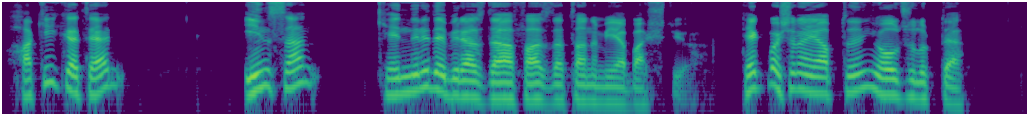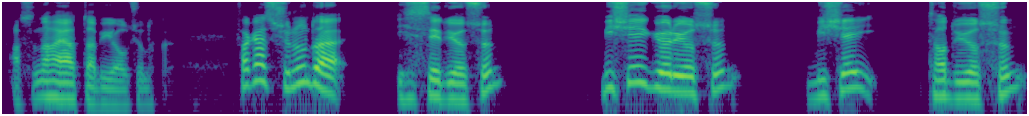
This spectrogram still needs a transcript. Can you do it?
hakikaten insan kendini de biraz daha fazla tanımaya başlıyor. Tek başına yaptığın yolculukta aslında hayat da bir yolculuk. Fakat şunu da hissediyorsun. Bir şey görüyorsun, bir şey tadıyorsun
